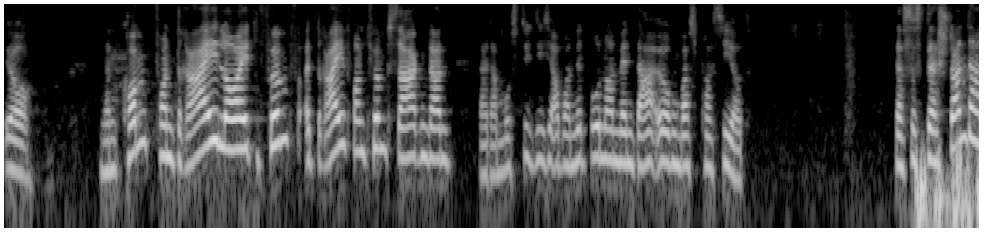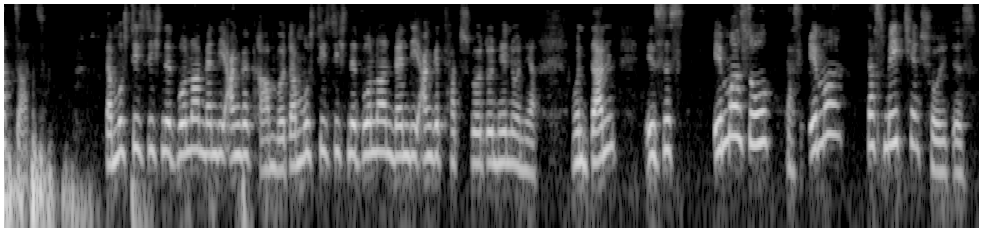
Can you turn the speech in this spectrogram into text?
ja. Und dann kommt von drei Leuten, fünf, äh, drei von fünf sagen dann, ja, da muss die sich aber nicht wundern, wenn da irgendwas passiert. Das ist der Standardsatz. Da muss die sich nicht wundern, wenn die angegraben wird. Da muss die sich nicht wundern, wenn die angetatscht wird und hin und her. Und dann ist es immer so, dass immer das Mädchen schuld ist.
